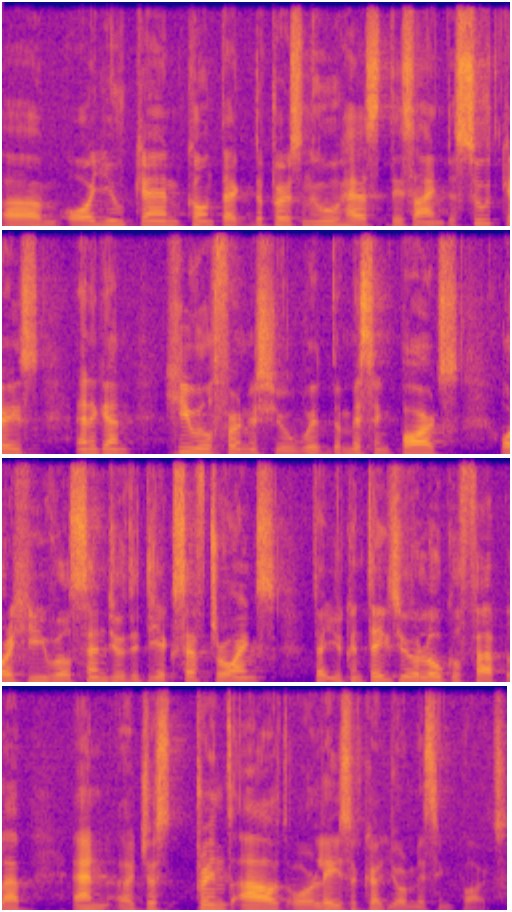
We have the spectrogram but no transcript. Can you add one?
Um, or you can contact the person who has designed the suitcase, and again, he will furnish you with the missing parts, or he will send you the DXF drawings that you can take to your local fab lab and uh, just print out or laser cut your missing parts.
